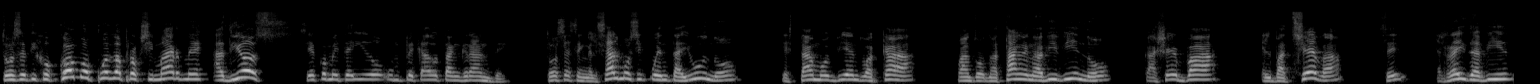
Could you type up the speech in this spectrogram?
Entonces dijo, ¿cómo puedo aproximarme a Dios si he cometido un pecado tan grande? Entonces en el Salmo 51 que estamos viendo acá, cuando Natán en David vino, Kasher el Batsheba, ¿sí? el rey David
